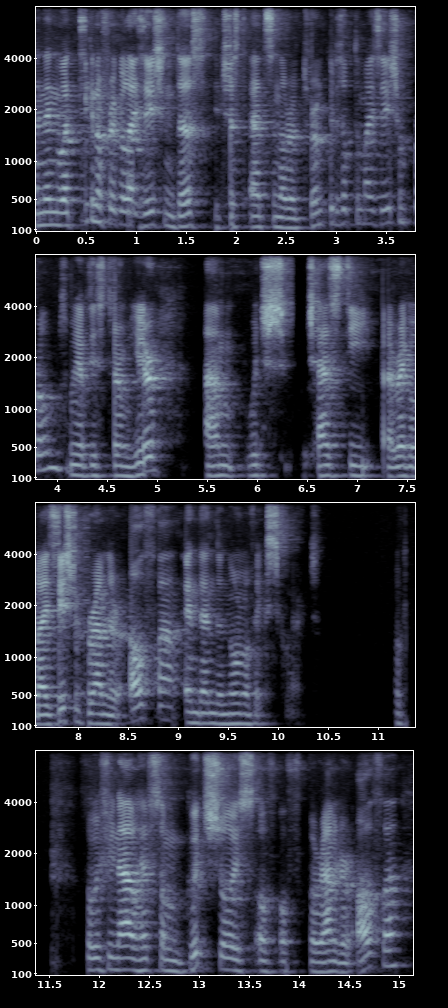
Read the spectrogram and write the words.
And then what Tikhonov regularization does, it just adds another term to this optimization problem. So we have this term here, um, which, which has the uh, regularization parameter alpha and then the norm of x squared. So if we now have some good choice of, of parameter alpha,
